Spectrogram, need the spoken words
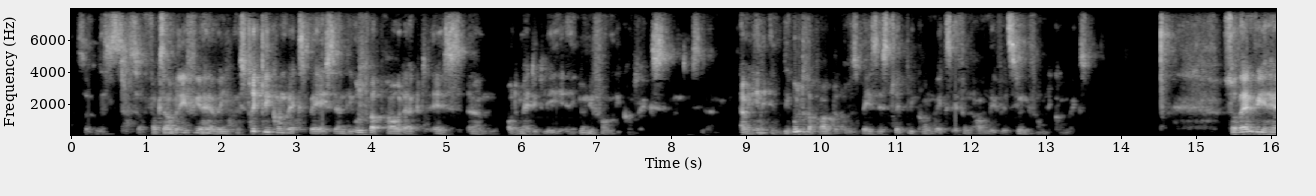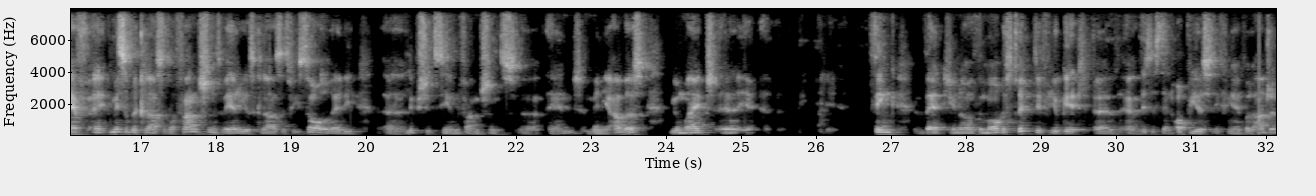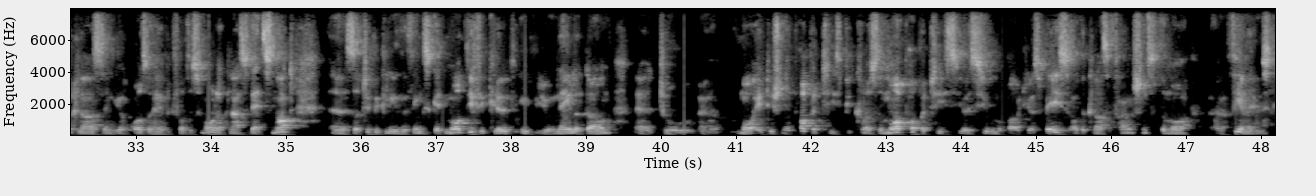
So, this, so for example, if you have a strictly convex space, then the ultra product is um, automatically uniformly convex. I mean, in, in the ultra product of a space is strictly convex if and only if it's uniformly convex. So then we have admissible classes of functions, various classes we saw already, uh, Lipschitzian functions uh, and many others. You might uh, think that you know the more restrictive you get, uh, this is then obvious. If you have a larger class, then you also have it for the smaller class. That's not uh, so typically the things get more difficult if you nail it down uh, to uh, more additional properties because the more properties you assume about your space or the class of functions, the more uh, theorems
